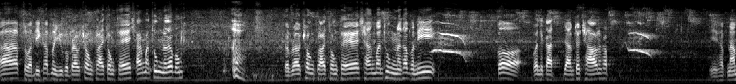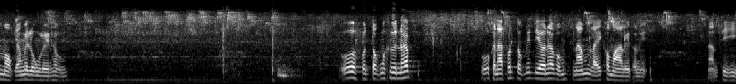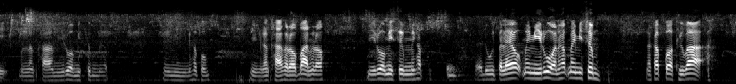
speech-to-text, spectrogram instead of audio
ครับสวัสดีครับมาอยู่กับเราช่องพลายทองแท้ช้างบ้านทุ่งนะครับผม กับเราช่องพลายทองแท้ช้างบ้านทุ่งนะครับ วันนี้ ก็บรรยากาศยามเช้าๆนะครับนี่ครับน้ำหมอกยังไม่ลงเลยนะครับผมโอ้ฝนตกเมื่อคืนนะครับโอ้ขนาดฝนตกนิดเดียวนะครับผมน้ำไหลเข้ามาเลยตอนนี้ น้ำที่บนหลังคา มีรั่วมีซึมนะครับไม่มีนะครับ ผมนี่หลังคาของเราบ้านของเรา มีรั่วมีซึมไหมครับดูไปแล้วไม่มีรั่วนะครับ ไม่มีซึมนะครับ ก็ถือว่า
